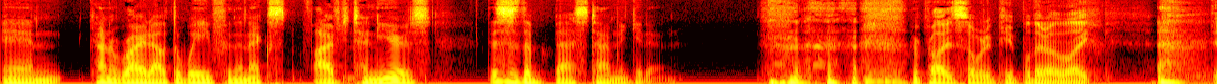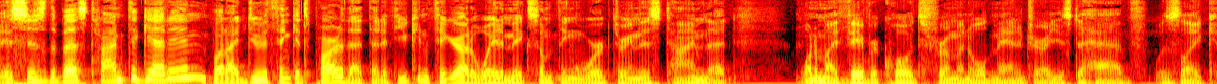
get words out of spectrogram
and kind of ride out the wave for the next five to ten years, this is the best time to get in. there are probably so many people that are like, this is the best time to get in. But I do think it's part of that, that if you can figure out a way to make something work during this time, that one of my favorite quotes from an old manager I used to have was like,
